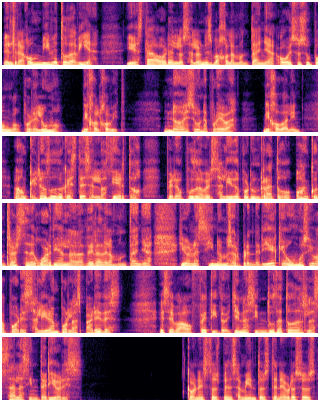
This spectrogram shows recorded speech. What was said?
El dragón vive todavía, y está ahora en los salones bajo la montaña, o eso supongo, por el humo, dijo el hobbit. No es una prueba, dijo Balin, aunque no dudo que estés en lo cierto, pero pudo haber salido por un rato o encontrarse de guardia en la ladera de la montaña, y aún así no me sorprendería que humos y vapores salieran por las paredes. Ese vaho fétido llena sin duda todas las salas interiores. Con estos pensamientos tenebrosos,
